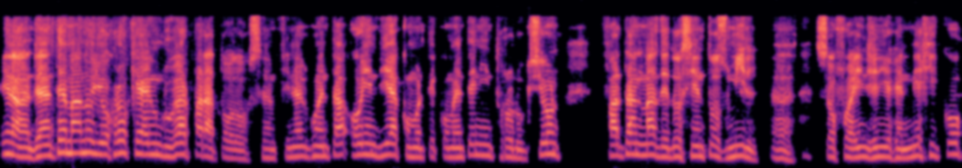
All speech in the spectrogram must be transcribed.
Mira, de antemano yo creo que hay un lugar para todos. En final de cuentas, hoy en día, como te comenté en introducción, faltan más de 200 mil eh, software engineers en México.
